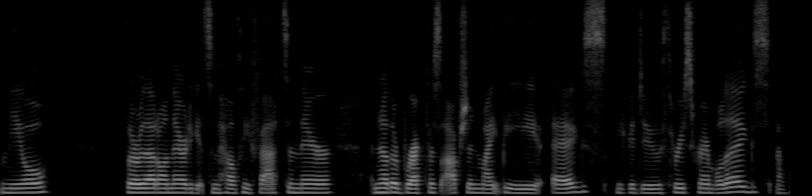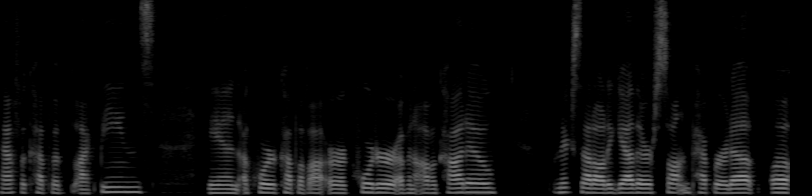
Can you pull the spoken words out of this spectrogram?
meal. Throw that on there to get some healthy fats in there. Another breakfast option might be eggs. You could do three scrambled eggs, a half a cup of black beans, and a quarter cup of or a quarter of an avocado. Mix that all together, salt and pepper it up. Oh,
